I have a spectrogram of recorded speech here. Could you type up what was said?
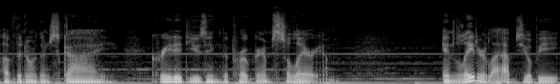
of the northern sky created using the program Stellarium. In later labs, you'll be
